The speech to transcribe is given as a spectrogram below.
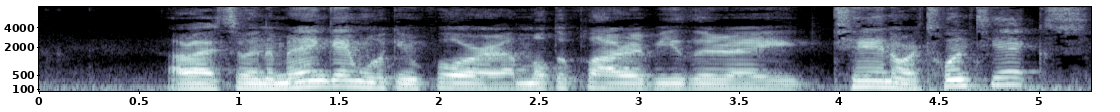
Alright, so in the main game, we're looking for a multiplier of either a 10 or 20x.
